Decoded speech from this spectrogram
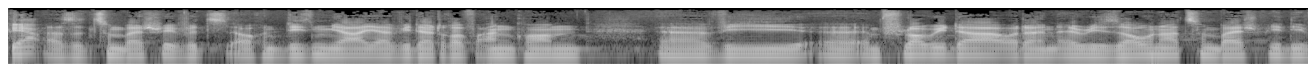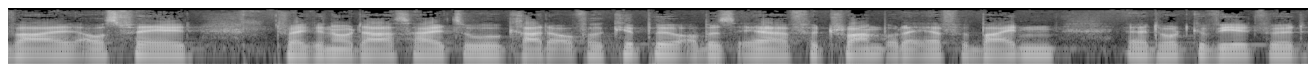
Ja. Also zum Beispiel wird es auch in diesem Jahr ja wieder darauf ankommen, äh, wie äh, in Florida oder in Arizona zum Beispiel die Wahl ausfällt, weil genau da ist halt so gerade auf der Kippe, ob es eher für Trump oder eher für Biden äh, dort gewählt wird.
